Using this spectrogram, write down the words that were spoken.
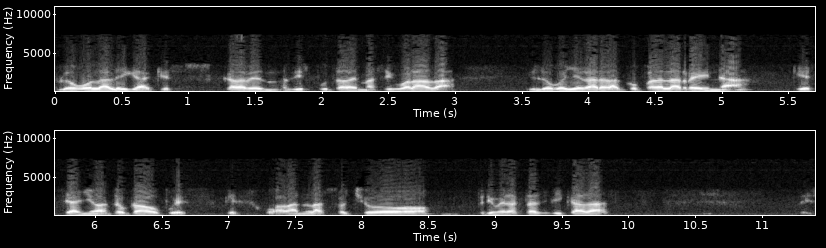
Luego la Liga, que es cada vez más disputada y más igualada. Y luego llegar a la Copa de la Reina, que este año ha tocado, pues, que jugaban las ocho primeras clasificadas. Pues,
